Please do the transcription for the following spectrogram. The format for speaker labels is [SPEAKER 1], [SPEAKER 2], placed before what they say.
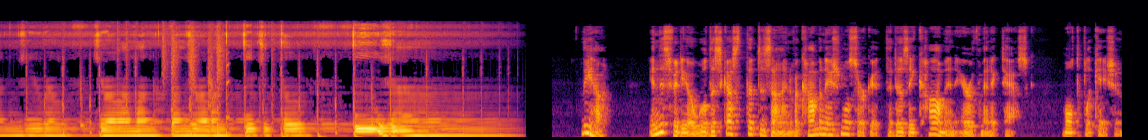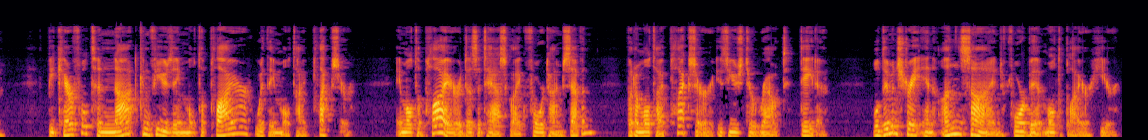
[SPEAKER 1] one zero zero one one one zero one digital Liha. In this video, we'll discuss the design of a combinational circuit that does a common arithmetic task, multiplication. Be careful to not confuse a multiplier with a multiplexer. A multiplier does a task like 4 times 7, but a multiplexer is used to route data. We'll demonstrate an unsigned 4-bit multiplier here.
